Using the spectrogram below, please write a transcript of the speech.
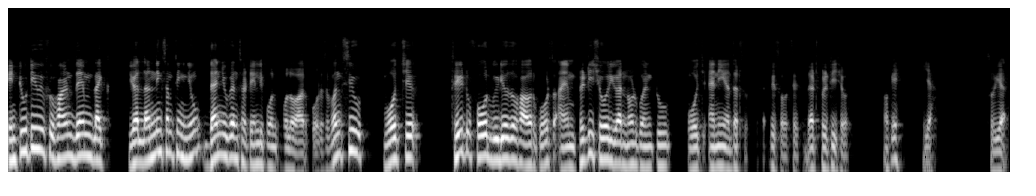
intuitive if you find them like you are learning something new then you can certainly follow our course. Once you watch three to four videos of our course i am pretty sure you are not going to watch any other resources. That's pretty sure. Okay? Yeah. So yeah.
